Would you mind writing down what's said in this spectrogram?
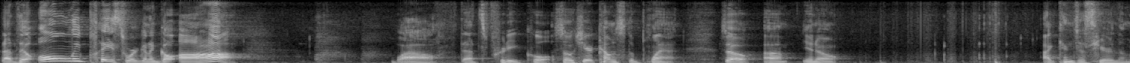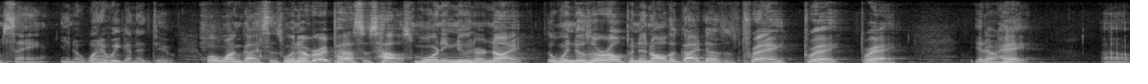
That's the only place we're going to go, ah. Wow, that's pretty cool. So here comes the plant. So, um, you know, I can just hear them saying, you know, what are we going to do? Well, one guy says, Whenever I pass his house, morning, noon, or night, the windows are open and all the guy does is pray, pray, pray. You know, hey, uh,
